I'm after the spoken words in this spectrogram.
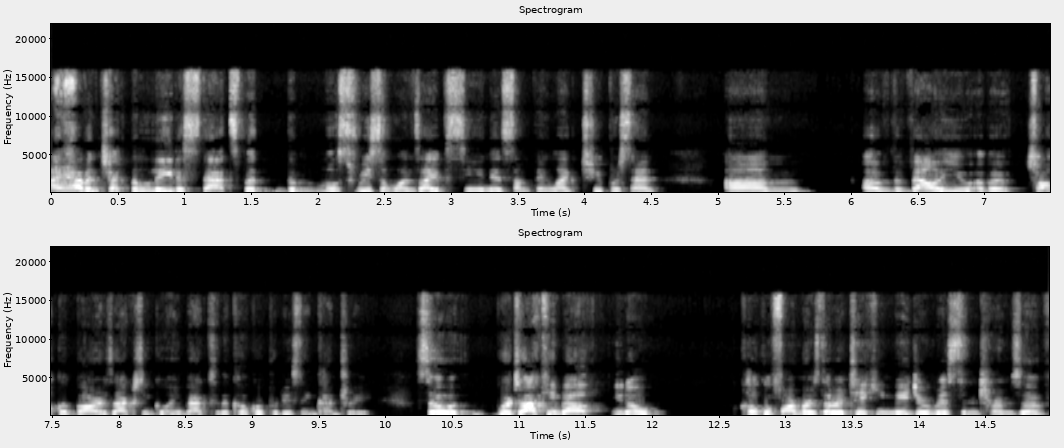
I haven't checked the latest stats, but the most recent ones I've seen is something like two percent um, of the value of a chocolate bar is actually going back to the cocoa producing country. So we're talking about you know cocoa farmers that are taking major risks in terms of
